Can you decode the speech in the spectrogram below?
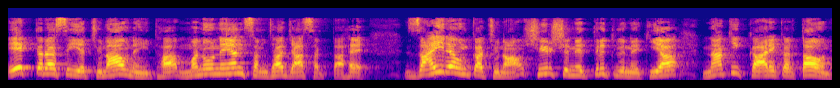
एक तरह से यह चुनाव नहीं था, मनोनयन समझा जा सकता है। ज़ाहिर है उनका चुनाव शीर्ष नेतृत्व ने किया, ना कि कार्यकर्ताओं ने।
